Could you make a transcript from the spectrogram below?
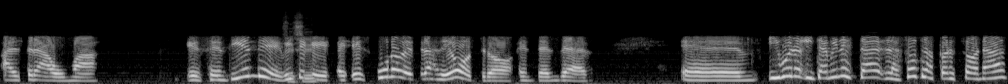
al trauma. Eh, ¿Se entiende? Viste que es uno detrás de otro, entender. Eh, y bueno, y también están las otras personas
